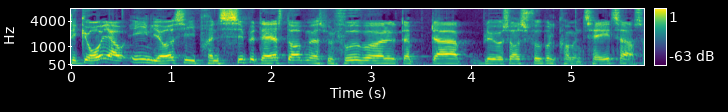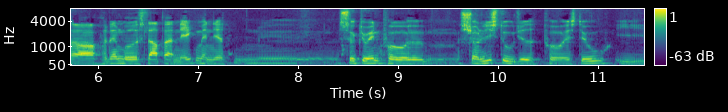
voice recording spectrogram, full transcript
Det gjorde jeg jo egentlig også i princippet, da jeg stoppede med at spille fodbold. Der, der blev jeg så også fodboldkommentator, så på den måde slap jeg den ikke. Men jeg øh, søgte jo ind på øh, journaliststudiet på SDU i,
